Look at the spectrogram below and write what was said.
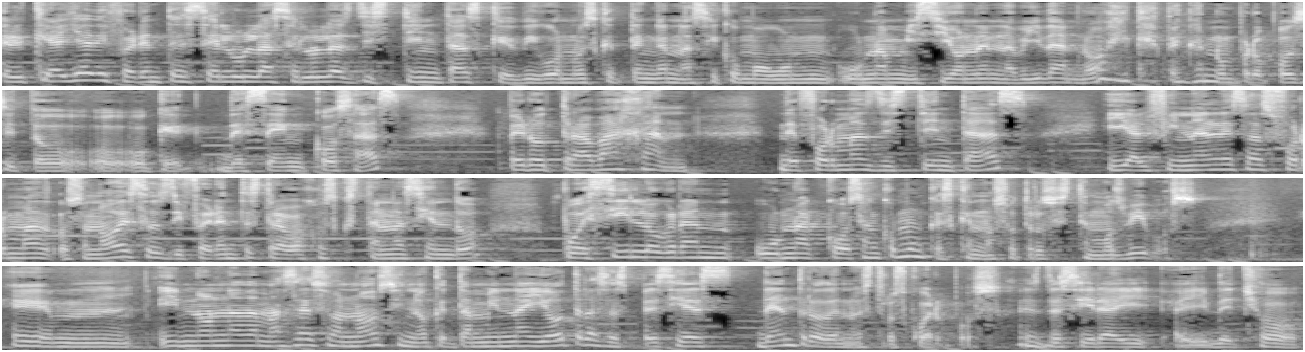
el que haya diferentes células, células distintas, que digo, no es que tengan así como una misión en la vida, ¿no? Y que tengan un propósito o que deseen cosas, pero trabajan de formas distintas y al final esas formas, o sea, no esos diferentes trabajos que están haciendo, pues sí logran una cosa en común, que es que nosotros estemos vivos. Em, y no nada más eso, ¿no? Sino que también hay otras especies dentro de nuestros cuerpos. Es decir, hay, hay de hecho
